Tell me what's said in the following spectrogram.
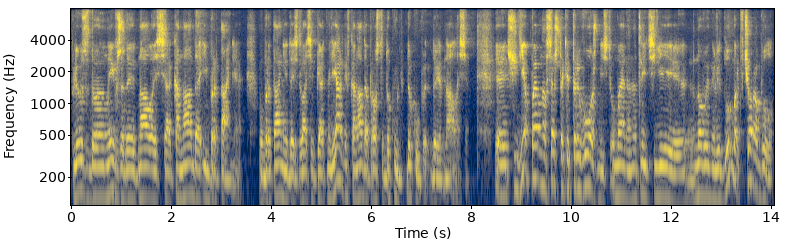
Плюс до них вже доєдналися Канада і Британія. У Британії десь 25 мільярдів. Канада просто докупи, докупи доєдналася. Е, Чи є певна все ж таки тривожність у мене на тлі цієї новини від Bloomberg? Вчора було,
